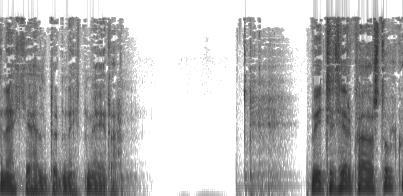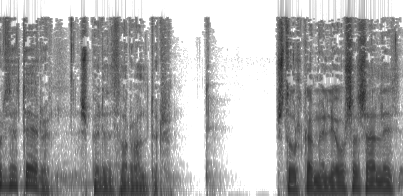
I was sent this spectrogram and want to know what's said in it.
en ekki heldur neitt meira. Viti þér hvaða stúlkur þetta eru? spurði Þorvaldur. Stúlka með ljósasalið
